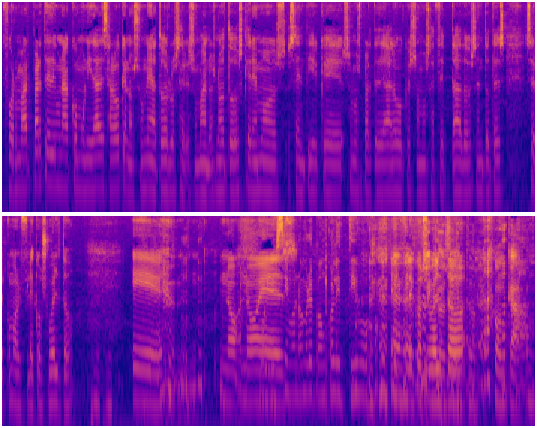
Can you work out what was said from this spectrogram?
formar parte de una comunidad es algo que nos une a todos los seres humanos, ¿no? Todos queremos sentir que somos parte de algo, que somos aceptados, entonces ser como el fleco suelto eh, no, no es... buenísimo nombre para un colectivo. El fleco suelto. Con K.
